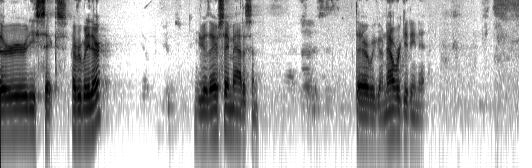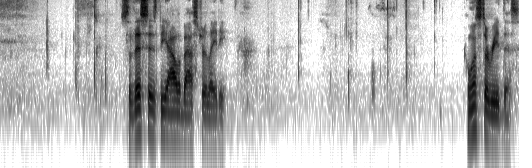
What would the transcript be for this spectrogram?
Thirty-six. Everybody there? If you're there, say Madison. There we go. Now we're getting it. So this is the alabaster lady. Who wants to read this?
